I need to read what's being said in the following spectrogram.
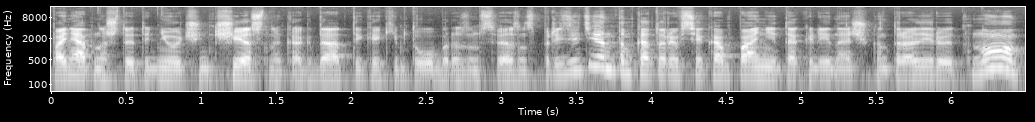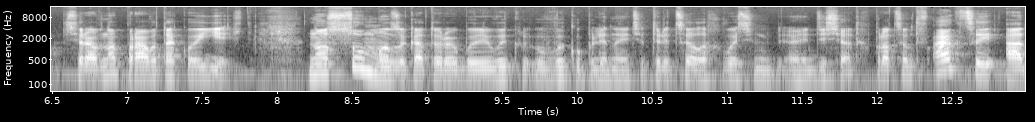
Понятно, что это не очень честно, когда ты каким-то образом связан с президентом, который все компании так или иначе контролирует, но все равно право такое есть. Но сумма, за которую были выкуплены эти 3,8% акций, она,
